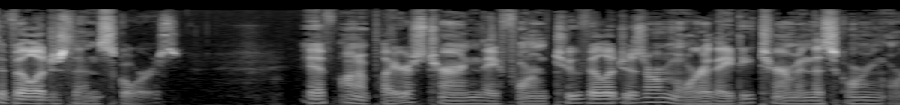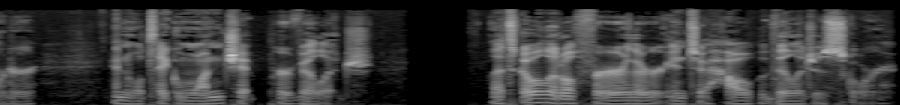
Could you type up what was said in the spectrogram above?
The village then scores. If on a player's turn they form two villages or more, they determine the scoring order and will take one chip per village. Let's go a little further into how villages score.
